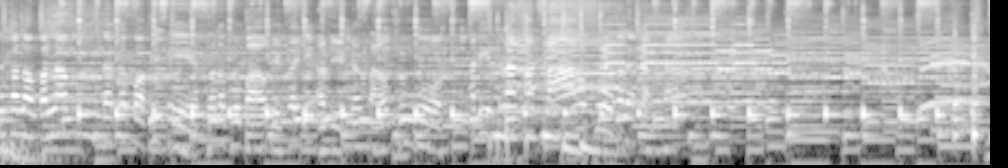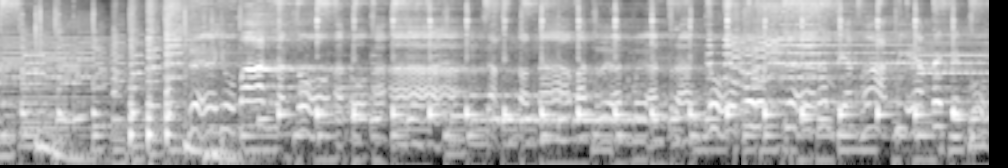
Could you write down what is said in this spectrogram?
นึงก็ลองก็ล่ำนะครับบอกพิเศษสำหรับผู้เบาที่เคยมีอดีตกับสาวคู่อดีตรักกับสาวคู่ก็แล้วกันนะเธออยู่บ้านหลังโตอาโตอาอาดังตอนหน้าบ้านเรือนเหมือนรังนูเธอรำเรียนภาคเพียนได้เป็นผู้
